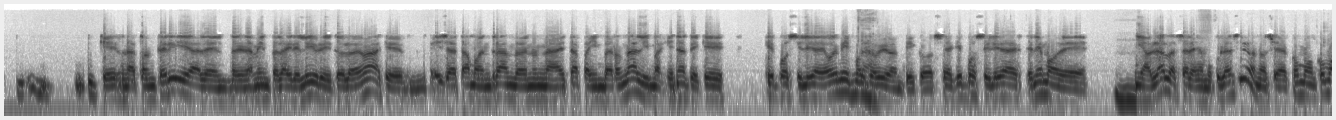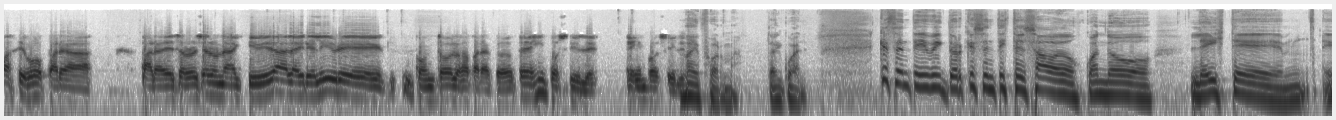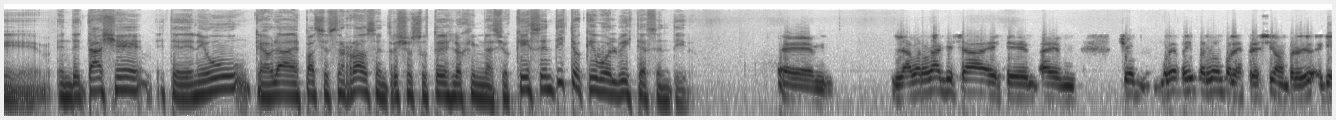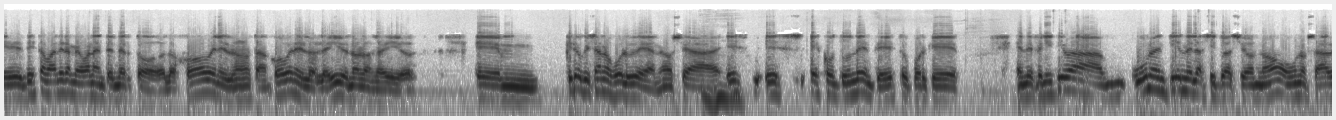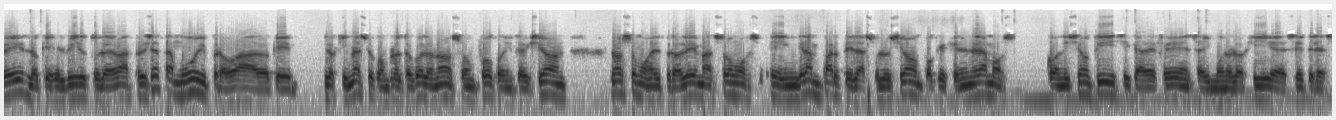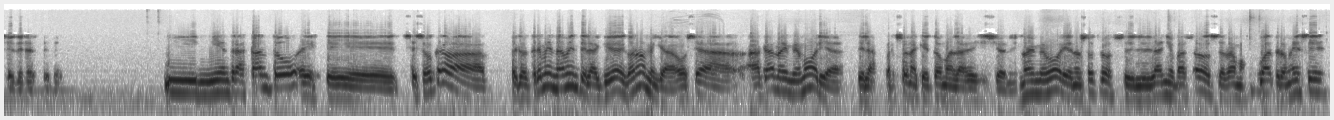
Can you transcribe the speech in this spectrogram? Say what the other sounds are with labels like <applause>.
que es una tontería, el entrenamiento al aire libre y todo lo demás, que ya estamos entrando en una etapa invernal, imagínate qué, qué posibilidades, hoy mismo yo vivo en Pico, o sea, qué posibilidades tenemos de ni hablar las salas de musculación, o sea, ¿cómo, cómo haces vos para para desarrollar una actividad al aire libre con todos los aparatos. Es imposible, es imposible. No hay forma, tal cual. ¿Qué sentís, Víctor? ¿Qué sentiste el sábado cuando leíste eh, en detalle este DNU que hablaba de espacios cerrados, entre ellos ustedes los gimnasios? ¿Qué sentiste o qué volviste a sentir? Eh, la verdad que ya, este, eh, yo voy a pedir perdón por la expresión, pero que de esta manera me van a entender todos, los jóvenes, los no tan jóvenes, los leídos, no los leídos eh, creo que ya nos boludean, o sea, es, es, es contundente esto porque en definitiva uno entiende la situación, ¿no? Uno sabe lo que es el virus y lo demás, pero ya está muy probado que los gimnasios con protocolo no son foco de infección, no somos el problema, somos en gran parte la solución porque generamos condición física, defensa, inmunología, etcétera, etcétera, etcétera. Y mientras tanto, este, se socava, pero tremendamente, la actividad económica. O sea, acá no hay memoria de las personas que toman las decisiones. No hay memoria. Nosotros el año pasado cerramos cuatro meses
